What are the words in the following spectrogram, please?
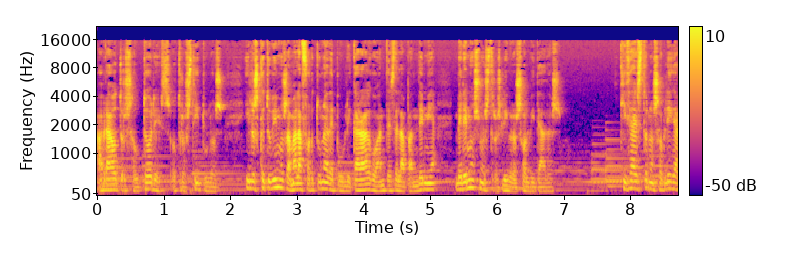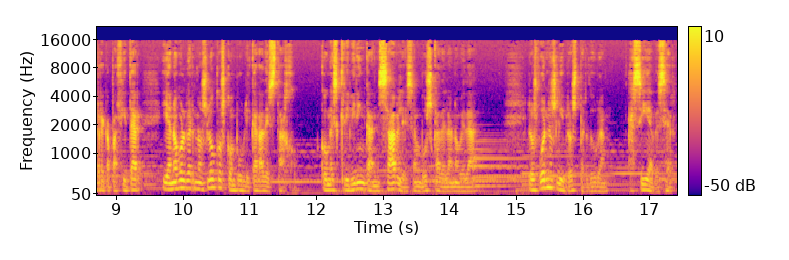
habrá otros autores, otros títulos, y los que tuvimos la mala fortuna de publicar algo antes de la pandemia, veremos nuestros libros olvidados. Quizá esto nos obliga a recapacitar y a no volvernos locos con publicar a destajo, con escribir incansables en busca de la novedad. Los buenos libros perduran, así ha de ser,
